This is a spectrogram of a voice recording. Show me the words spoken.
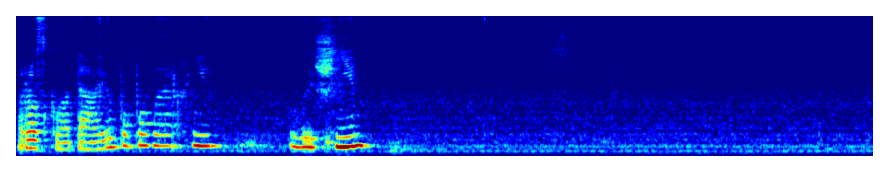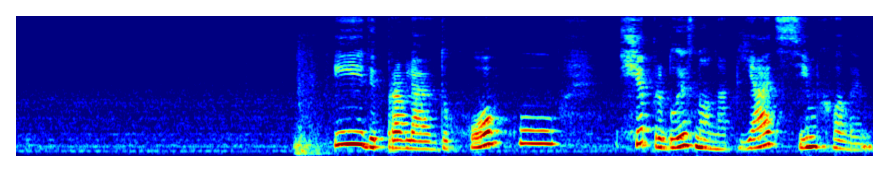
розкладаю по поверхні вишні. І відправляю в духовку ще приблизно на 5-7 хвилин.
